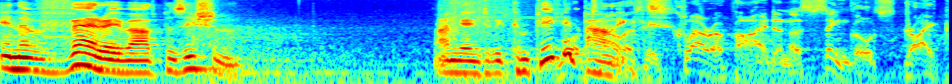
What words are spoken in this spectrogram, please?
in a very bad position. I'm going to be completely Mortality panicked. clarified in a single strike.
